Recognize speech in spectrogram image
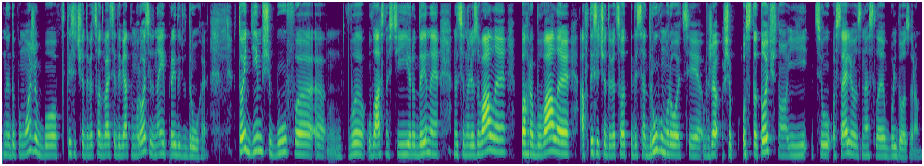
не допоможе, бо в 1929 році до неї прийдуть вдруге. Той дім, що був е, е, в у власності її родини, націоналізували, пограбували. А в 1952 році вже щоб остаточно її цю оселю знесли бульдозером.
